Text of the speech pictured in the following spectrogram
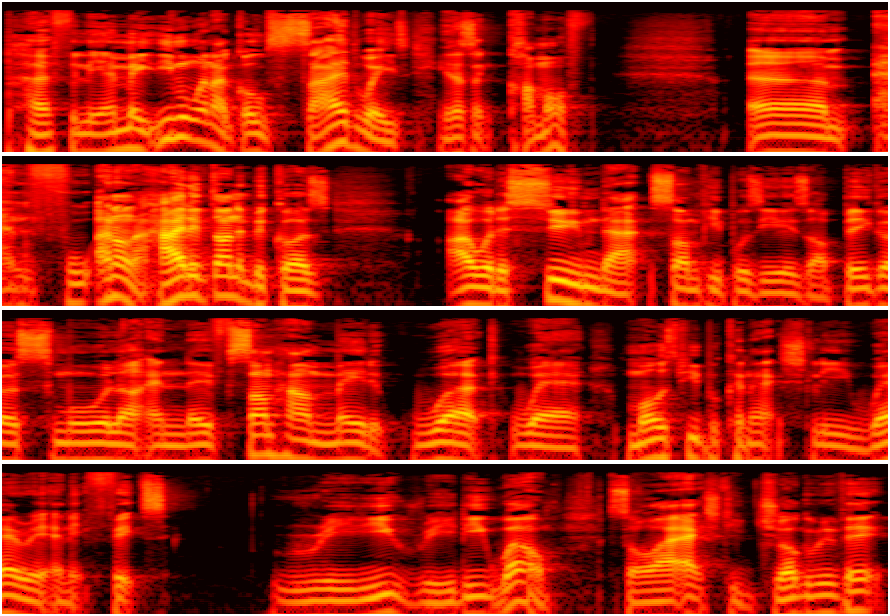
perfectly amazing. Even when I go sideways, it doesn't come off. Um, and for, I don't know how they've done it because I would assume that some people's ears are bigger, smaller, and they've somehow made it work where most people can actually wear it and it fits really, really well. So I actually jog with it.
